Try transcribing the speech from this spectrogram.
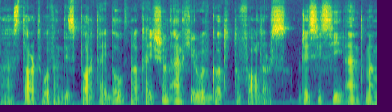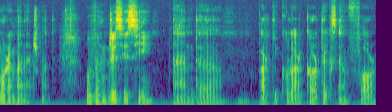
uh, stored within this portable location. And here we've got two folders GCC and memory management. Within GCC and uh, particular Cortex M4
